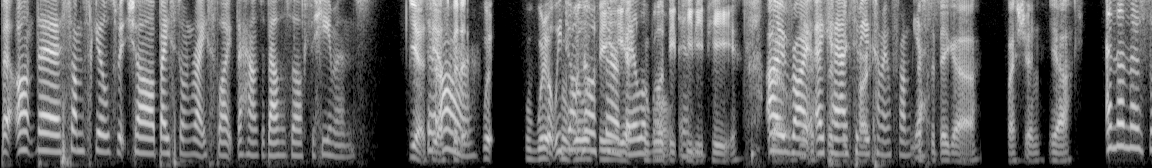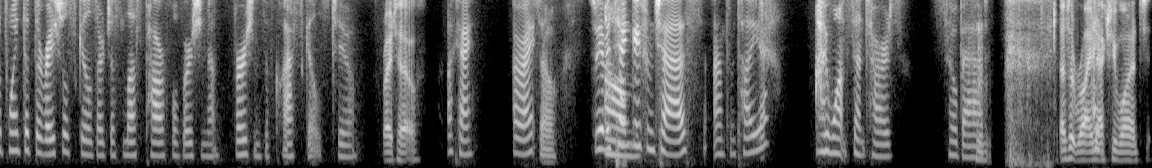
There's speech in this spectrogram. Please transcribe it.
But aren't there some skills which are based on race, like the Hounds of Balthazar for humans? Yes, There yes, but it, are. would, would, But we don't know it if they're be, uh, Will it be in- PvP? Oh So, right, that's okay, I see where you're coming from. Yes. That's the big uh question. Yeah. And then there's the point that the racial skills are just less powerful version of, versions of class skills too. Righto. Okay. All right. So, So we have a um, Tengu from Chaz and from Taya. I want centaurs so bad. That's what Ryan I- actually wanted.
